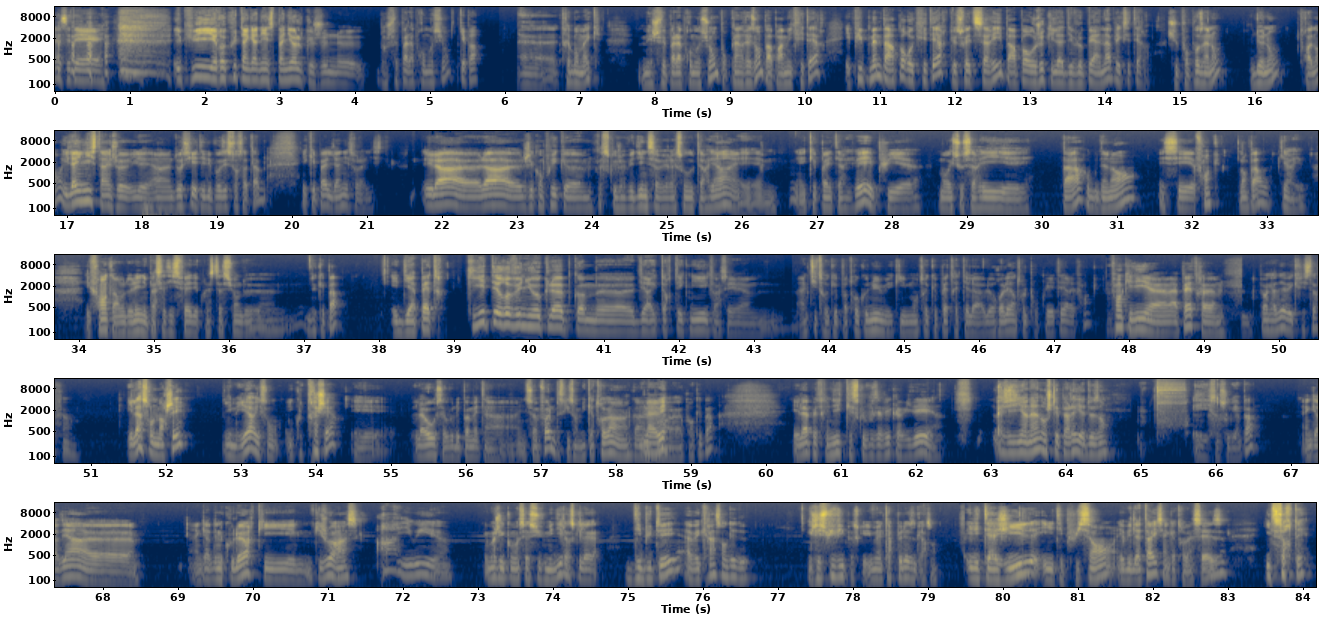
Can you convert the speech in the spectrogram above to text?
Et puis il recrute un gardien espagnol que je ne, dont je fais pas la promotion. Qui est pas. Euh, très bon mec, mais je fais pas la promotion pour plein de raisons, par rapport à mes critères, et puis même par rapport aux critères que souhaite Sarri, par rapport au jeu qu'il a développé à Naples, etc. Je lui propose un nom, deux noms, trois noms. Il a une liste, hein, je, il est, un dossier a été déposé sur sa table et qui est pas le dernier sur la liste. Et là, euh, là, euh, j'ai compris que ce que j'avais dit ne servirait sans doute à rien et, et qui pas été arrivé. Et puis, euh, Maurice Sarri part au bout d'un an et c'est Franck Lampard qui arrive. Et Franck, à un moment donné, n'est pas satisfait des prestations de, Kepa et dit à Petre, qui était revenu au club comme directeur technique, enfin c'est un titre qui est pas trop connu, mais qui montrait que Petre était le relais entre le propriétaire et Franck. Franck, il dit à Petre, tu peux regarder avec Christophe. Hein. Et là, sur le marché, les meilleurs, ils, sont, ils coûtent très cher. Et là-haut, ça voulait pas mettre un, une somme folle, parce qu'ils ont mis 80 hein, quand même bah pour, oui. euh, pour Kepa. Et là, me dit, qu'est-ce que vous avez comme idée? Bah, J'ai dit, il y en a un dont je t'ai parlé il y a deux ans. Et il s'en souvient pas. Un gardien, euh, un gardien de couleur qui, qui joue à Reims. Ah oui, oui. euh. Et moi, j'ai commencé à suivre Mehdi lorsqu'il a débuté avec Reims en D2. Et j'ai suivi parce qu'il m'a interpellé ce garçon. Il était agile, il était puissant, il avait de la taille, c'est un 96. Il sortait.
